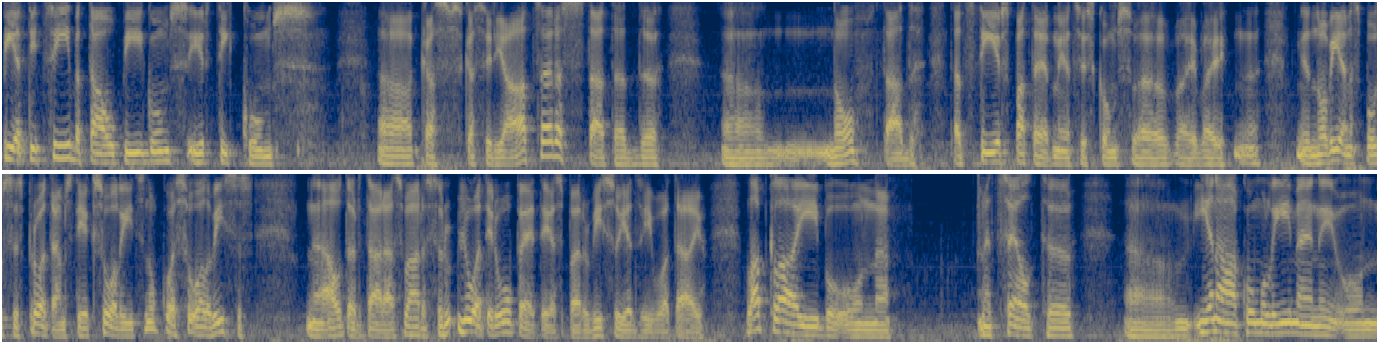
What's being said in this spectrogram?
pieticība, taupīgums ir tikums, kas, kas ir jāatceras. Tātad, uh, nu, tāda, tāds tīrs patērnieciskums, vai, vai no vienas puses, protams, tiek solīts, nu, ko sola visas autoritārās varas, ļoti rūpēties par visu iedzīvotāju labklājību un celt uh, Um, ienākumu līmeni un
